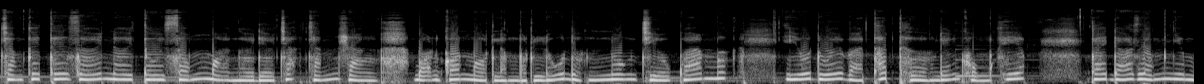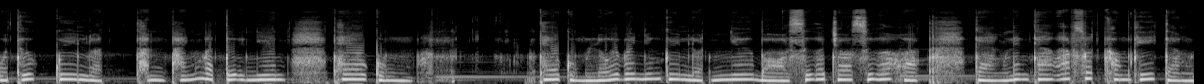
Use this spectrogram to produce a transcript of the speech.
Trong cái thế giới nơi tôi sống, mọi người đều chắc chắn rằng bọn con một là một lũ được nuông chiều quá mức, yếu đuối và thất thường đến khủng khiếp. Cái đó giống như một thứ quy luật thần thánh và tự nhiên. Theo cùng theo cùng lối với những quy luật như bò sữa cho sữa hoặc càng lên cao áp suất không khí càng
